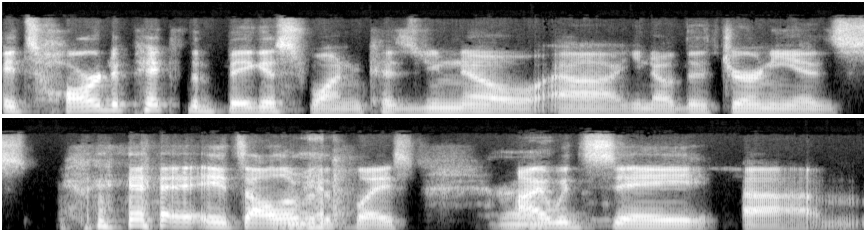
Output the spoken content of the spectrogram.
it's hard to pick the biggest one because you know, uh, you know, the journey is it's all over yeah. the place. Right. I would say um,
